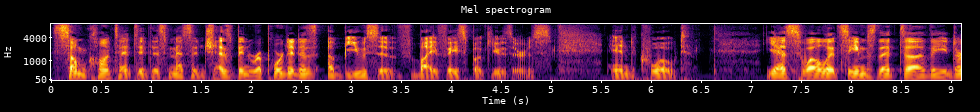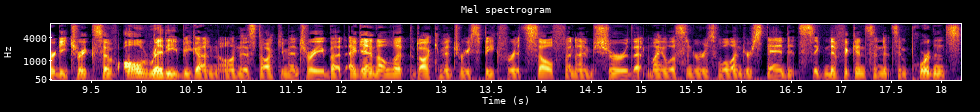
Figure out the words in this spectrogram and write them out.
Some content in this message has been reported as abusive by Facebook users. End quote. Yes, well, it seems that uh, the dirty tricks have already begun on this documentary, but again, I'll let the documentary speak for itself, and I'm sure that my listeners will understand its significance and its importance,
